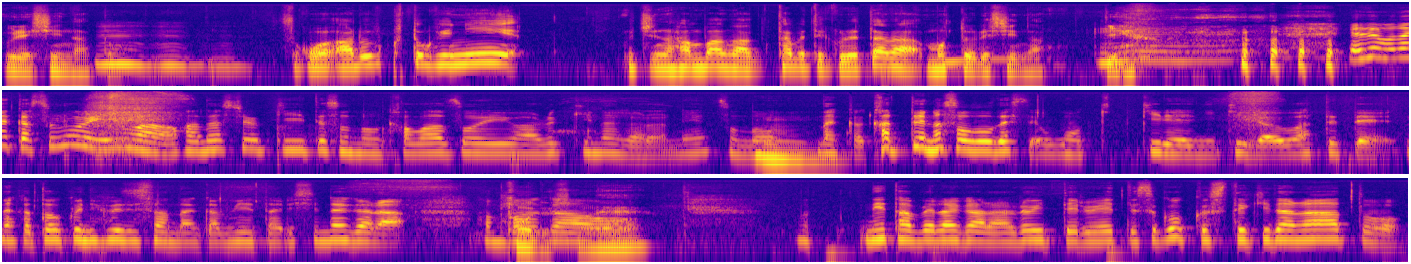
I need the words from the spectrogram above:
嬉しいなと、うんうんうんそこを歩く時にうちのハンバーガー食べてくれたらもっと嬉しいなっていう、えー。いやでもなんかすごい今お話を聞いてその川沿いを歩きながらねそのうん。なんか勝手な想像ですよ。もうき綺麗に木が植わっててなんか遠くに富士山なんか見えたりしながらハンバーガーをねね食べながら歩いてる絵ってすごく素敵だなと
